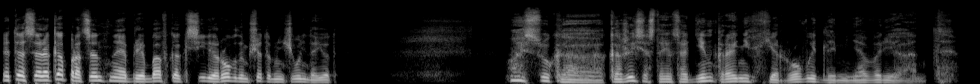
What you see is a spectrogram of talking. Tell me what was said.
Это сорокапроцентная прибавка к силе ровным счетом ничего не дает. Ой, сука, кажись, остается один крайне херовый для меня вариант.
